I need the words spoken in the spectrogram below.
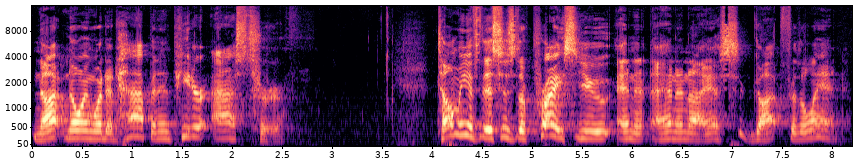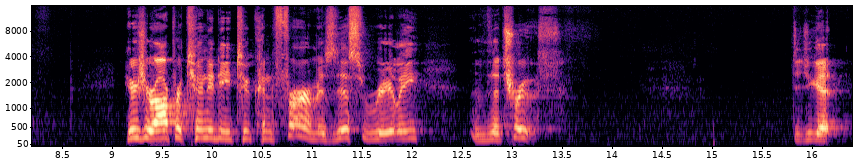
not knowing what had happened, and Peter asked her, Tell me if this is the price you and Ananias got for the land. Here's your opportunity to confirm is this really the truth? Did you get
